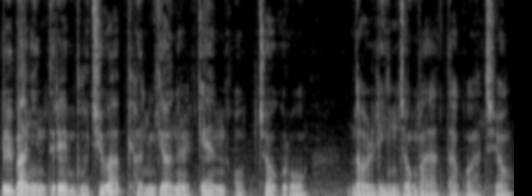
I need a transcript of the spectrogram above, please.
일반인들의 무지와 편견을 깬 업적으로 널리 인정받았다고 하죠.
